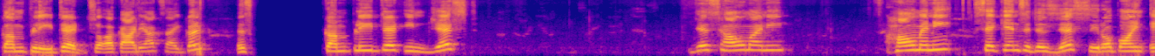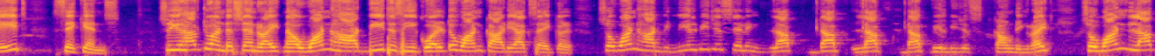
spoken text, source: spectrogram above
completed. So a cardiac cycle is completed in just just how many how many seconds it is just 0.8 seconds. So you have to understand right now one heartbeat is equal to one cardiac cycle. So one heartbeat we'll be just saying lap dap lap dap we'll be just counting right? So one lap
